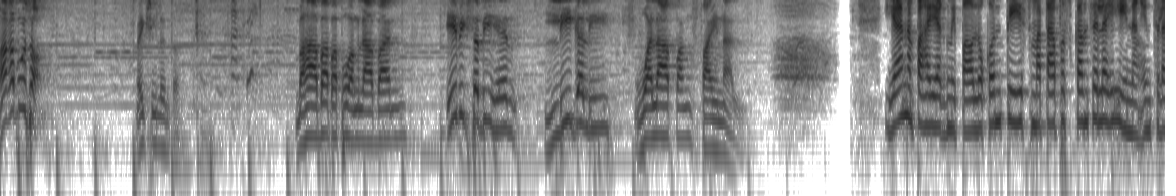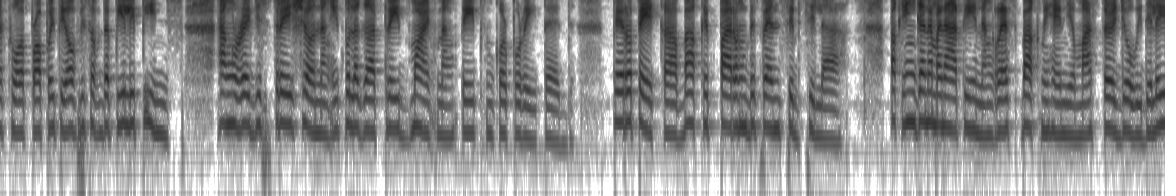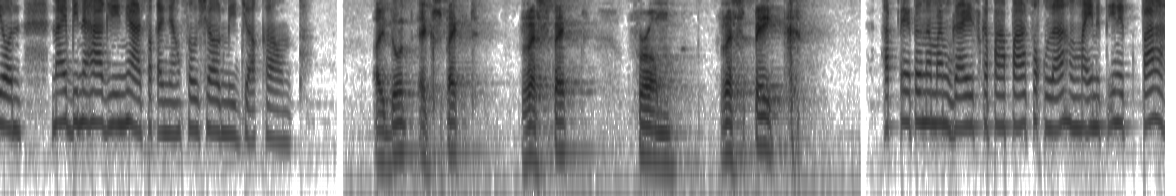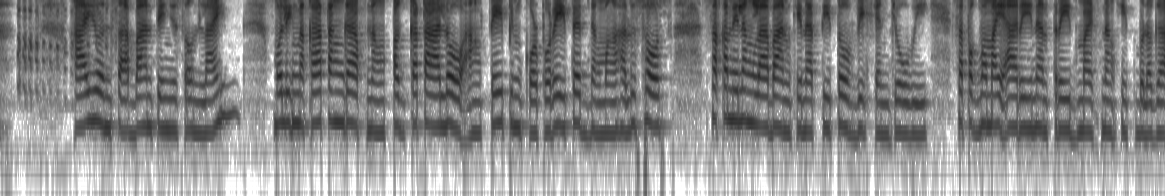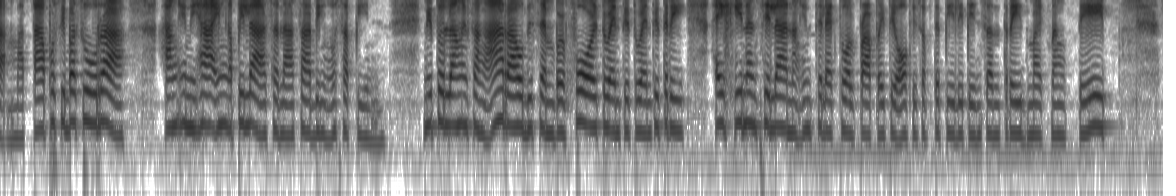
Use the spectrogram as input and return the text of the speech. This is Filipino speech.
Mga kapuso, maiksi lang to. Mahaba pa po ang laban. Ibig sabihin, legally, wala pang final. Yan ang pahayag ni Paulo Contis matapos kanselahin ng Intellectual Property Office of the Philippines ang registration ng Itbulaga trademark ng Tape Incorporated. Pero teka, bakit parang defensive sila? Pakinggan naman natin ang restback ni Henyo Master Joey De Leon na ibinahagi niya sa kanyang social media account. I don't expect respect from respect. At eto naman guys, kapapasok lang, mainit-init pa. Ayon sa Abante News Online, muling nakatanggap ng pagkatalo ang Tape Incorporated ng mga halusos sa kanilang laban kina Tito, Vic and Joey sa pagmamayari ng trademark ng Itbulaga matapos ibasura ang inihaing apila sa nasabing usapin. Nito lang isang araw, December 4, 2023, ay kinansila ng Intellectual Property Office of the Philippines ang trademark ng tape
